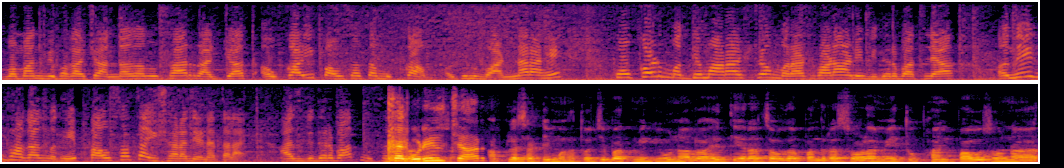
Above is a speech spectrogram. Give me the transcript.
हवामान विभागाच्या अंदाजानुसार राज्यात अवकाळी पावसाचा मुक्काम अजून वाढणार आहे. कोकण मध्य महाराष्ट्र मराठवाडा आणि विदर्भातल्या अनेक भागांमध्ये पावसाचा इशारा देण्यात आलाय. आज विदर्भात मुसळधार पुढील चार आपल्यासाठी महत्त्वाची बातमी घेऊन आलो आहे. तेरा चौदा पंधरा सोळा मे तुफान पाऊस होणार.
